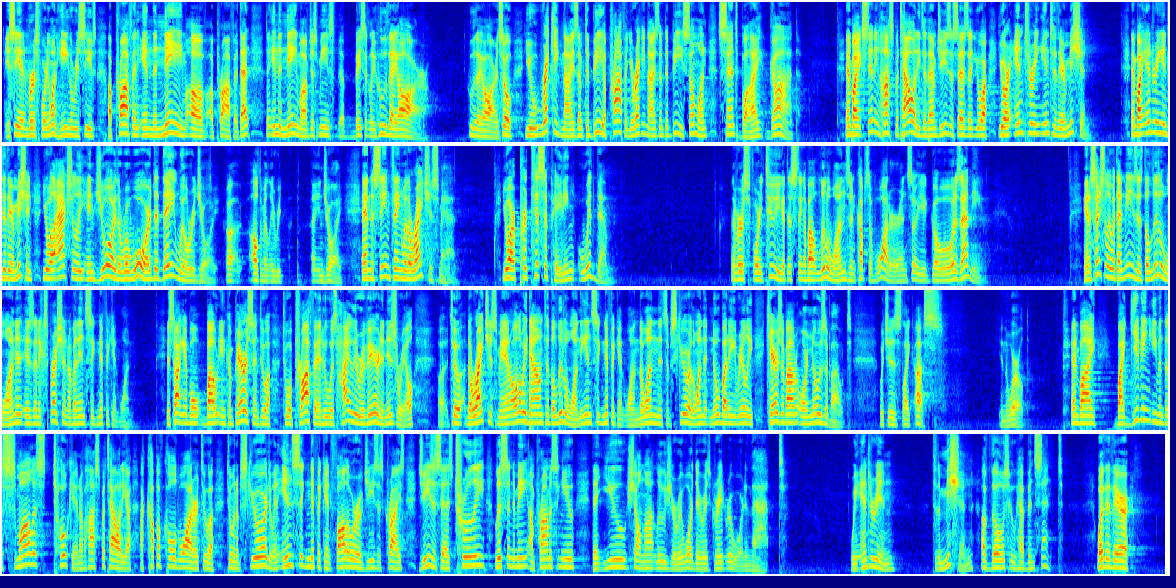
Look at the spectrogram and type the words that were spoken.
You see it in verse 41 He who receives a prophet in the name of a prophet. That the, in the name of just means uh, basically who they are. Who they are. And so you recognize them to be a prophet. You recognize them to be someone sent by God. And by extending hospitality to them, Jesus says that you are, you are entering into their mission. And by entering into their mission, you will actually enjoy the reward that they will rejoice, uh, ultimately re- uh, enjoy. And the same thing with a righteous man. You are participating with them. In verse 42, you get this thing about little ones and cups of water. And so you go, well, what does that mean? And essentially, what that means is the little one is an expression of an insignificant one. It's talking about, in comparison to a, to a prophet who was highly revered in Israel, uh, to the righteous man, all the way down to the little one, the insignificant one, the one that's obscure, the one that nobody really cares about or knows about, which is like us in the world. And by by giving even the smallest token of hospitality, a, a, cup of cold water to, a, to an obscure, to an insignificant follower of Jesus Christ, Jesus says, Truly, listen to me, I'm promising you that you shall not lose your reward. There is great reward in that. We enter in to the mission of those who have been sent. Whether they're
